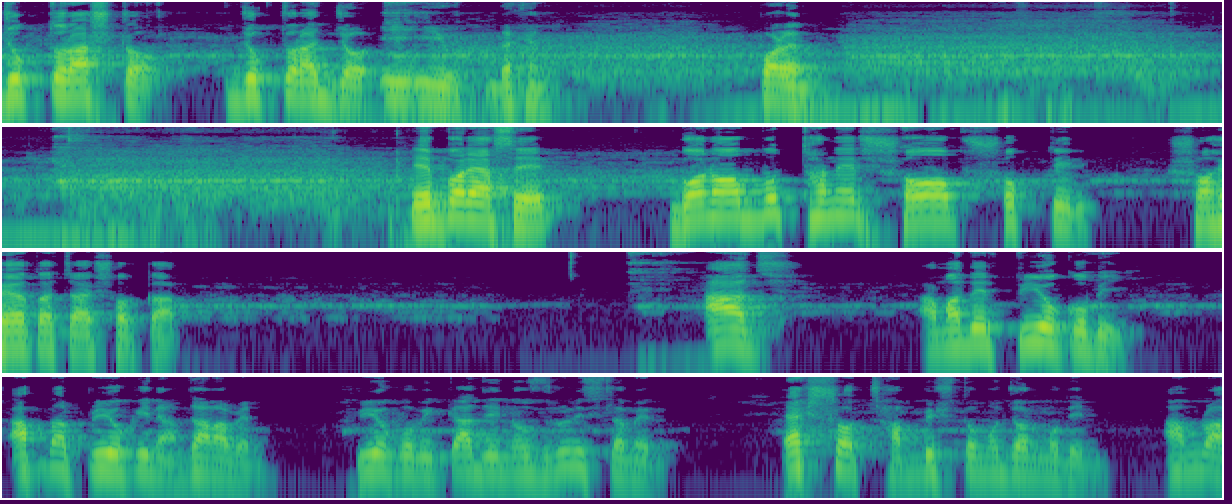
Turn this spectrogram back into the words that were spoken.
যুক্তরাষ্ট্র, যুক্তরাজ্য, ইইউ, দেখেন। পড়েন। এরপরে আছে, গণ অভ্যুত্থানের সব শক্তির সহায়তা চায় সরকার। আজ আমাদের প্রিয় কবি, আপনার প্রিয় কিনা জানাবেন। প্রিয় কবি কাজী নজরুল ইসলামের একশো ছাব্বিশতম জন্মদিন। আমরা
